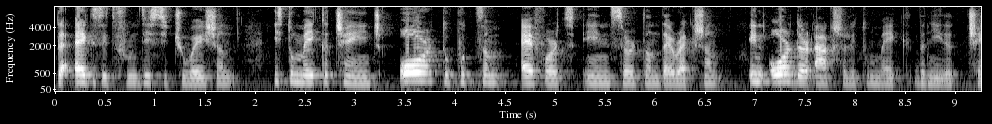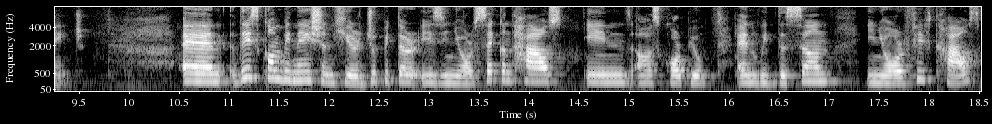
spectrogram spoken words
the exit from this situation is to make a change or to put some efforts in certain direction in order actually to make the needed change. And this combination here, Jupiter is in your second house in uh, Scorpio and with the Sun in your fifth house,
